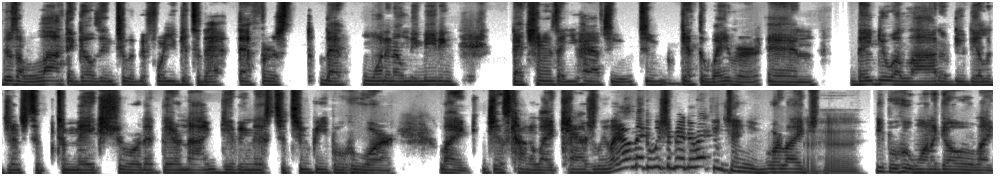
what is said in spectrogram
there's a lot that goes into it before you get to that that first that one and only meeting that chance that you have to to get the waiver and they do a lot of due diligence to to make sure that they're not giving this to two people who are like just kind of like casually like oh maybe we should be a directing team or like Mhm. people who want to go like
